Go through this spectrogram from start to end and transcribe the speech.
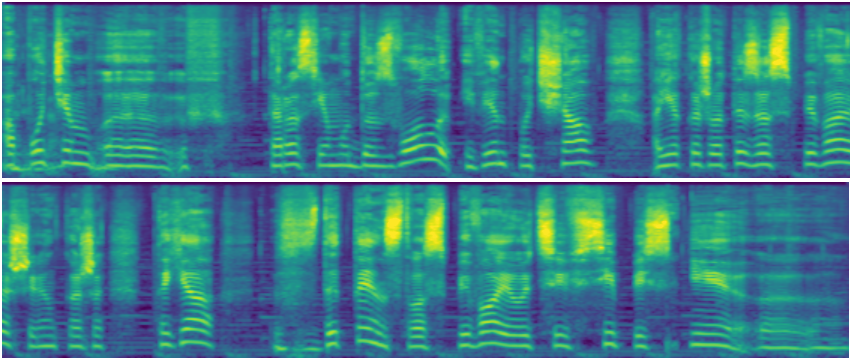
а Да. потім е, Тарас йому дозволив, і він почав. А я кажу: а ти заспіваєш? І він каже: Та я з дитинства співаю оці всі пісні е,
